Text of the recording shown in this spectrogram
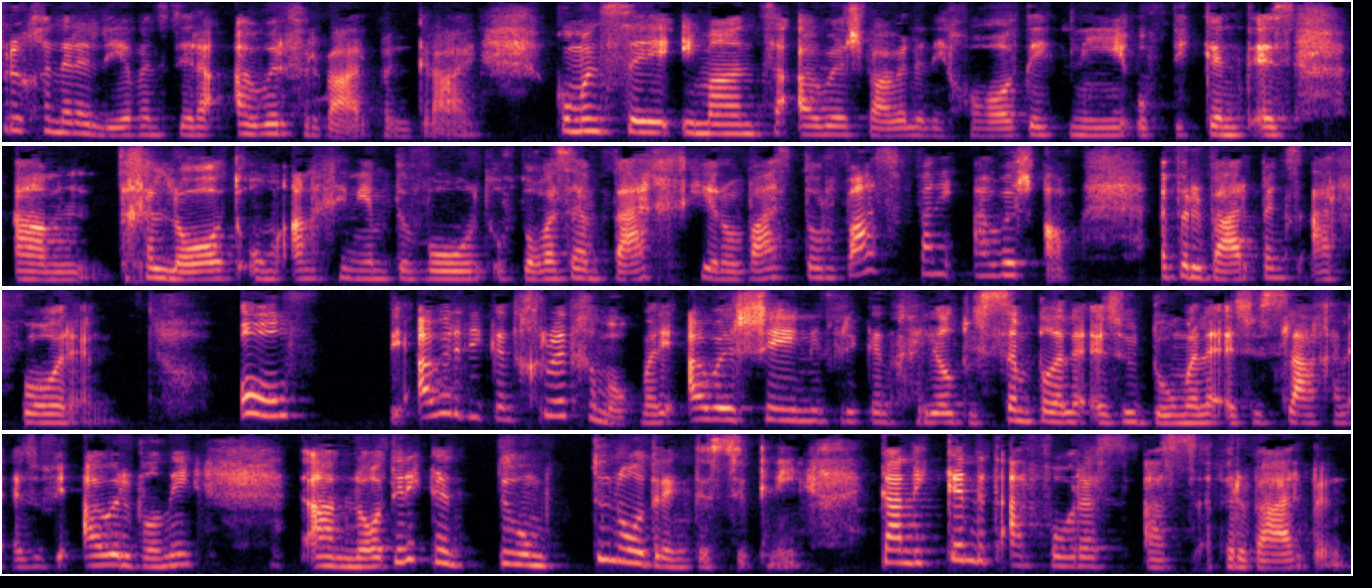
vroeg in hulle lewens deur 'n ouer verwerping kry, kom ons sê iemand se ouers wou hulle nie gehad het nie of die kind is um gelaat om aangeneem te word of daar was 'n weggeer of was daar was van die ouers af 'n verwerpingservaring. Of die ouer het die kind grootgemaak, maar die ouers sê net vir die kind gereeld hoe simpel hulle is, hoe dom hulle is, hoe sleg hulle is of die ouer wil nie um laat hierdie kind toe om toenadering te soek nie. Kan die kind dit ervaar as as verwerping.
